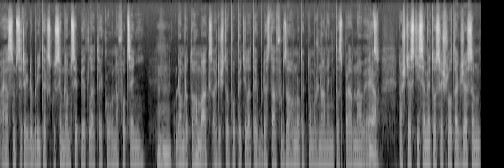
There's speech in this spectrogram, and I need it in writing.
A já jsem si řekl, dobrý, tak zkusím, dám si pět let jako na focení, mm-hmm. dám do toho max a když to po pěti letech bude stát furt za hovno, tak to možná není ta správná věc. Jo. Naštěstí se mi to sešlo tak, že jsem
